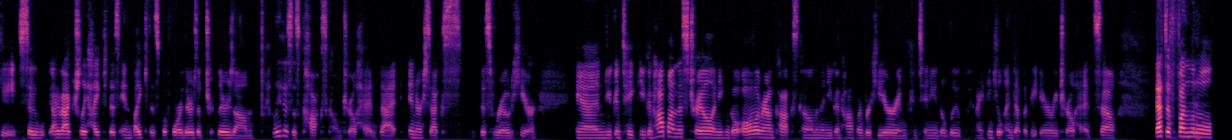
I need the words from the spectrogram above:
gate, so I've actually hiked this and biked this before. There's a, there's, um, I believe this is Cockscomb Trailhead that intersects this road here and you can take you can hop on this trail and you can go all around Cockscomb and then you can hop over here and continue the loop and I think you'll end up at the Aerie trailhead. So that's a fun little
